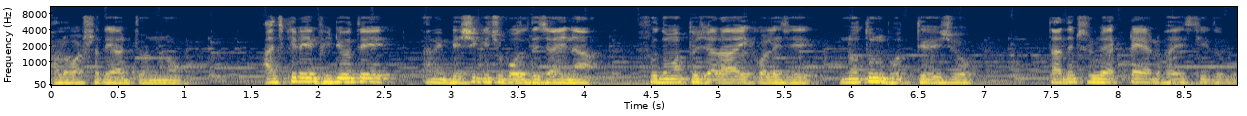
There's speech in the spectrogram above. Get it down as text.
ভালোবাসা দেওয়ার জন্য। আজকের এই ভিডিওতে আমি বেশি কিছু বলতে চাই না। শুধুমাত্র যারা এই কলেজে নতুন ভর্তি হয়েছ, তাদের শুধু একটাই অ্যাডভাইস দিয়ে দেবো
